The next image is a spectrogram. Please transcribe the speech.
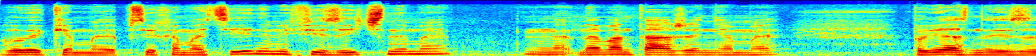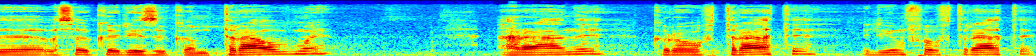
великими психоемоційними, фізичними навантаженнями, пов'язаний з високим ризиком травми, рани, крововтрати, лімфовтрати.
